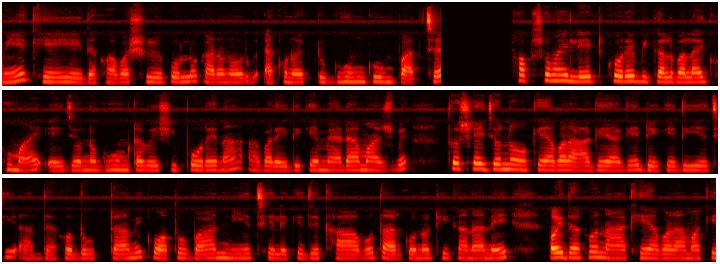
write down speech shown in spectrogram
মেয়ে খেয়েই এই দেখো, আবার শুয়ে পড়ল, কারণ ওর এখনও একটু ঘুম ঘুম পাচ্ছে। সব সময় লেট করে বিকালবেলায় ঘুমায়, এই জন্য ঘুমটা বেশি পড়ে না। আবার এইদিকে ম্যাডাম আসবে তো সেই জন্য ওকে আবার আগে আগে ডেকে দিয়েছি। আর দেখো দুধটা আমি কতবার নিয়ে ছেলেকে যে খাওয়াবো তার কোনো ঠিকানা নেই। ওই দেখো না খেয়ে আবার আমাকে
